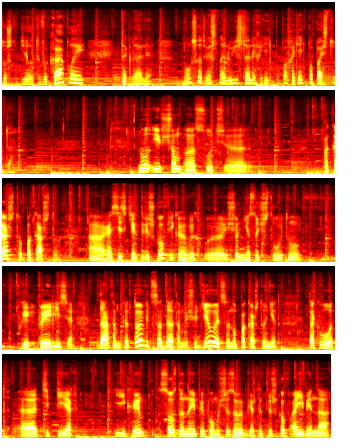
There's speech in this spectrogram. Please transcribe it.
то, что делает ВК Play и так далее. Ну, соответственно, люди стали хотеть, хотеть попасть туда. Ну и в чем э, суть? Э, пока что, пока что э, российских движков игровых э, еще не существует. Ну, в релизе. Да, там готовится, да, там еще делается, но пока что нет. Так вот, э, теперь игры, созданные при помощи зарубежных движков, а именно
